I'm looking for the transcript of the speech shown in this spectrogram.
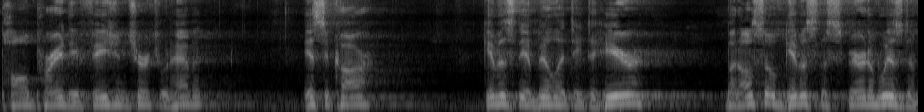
Paul prayed the Ephesian church would have it. Issachar. Give us the ability to hear, but also give us the spirit of wisdom.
